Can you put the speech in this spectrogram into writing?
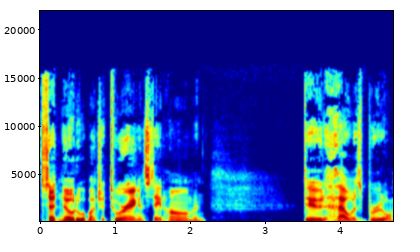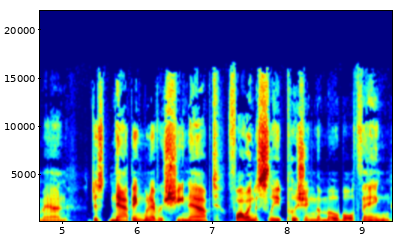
said no to a bunch of touring and stayed home. And dude, that was brutal, man. Just napping whenever she napped, falling asleep, pushing the mobile thing,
